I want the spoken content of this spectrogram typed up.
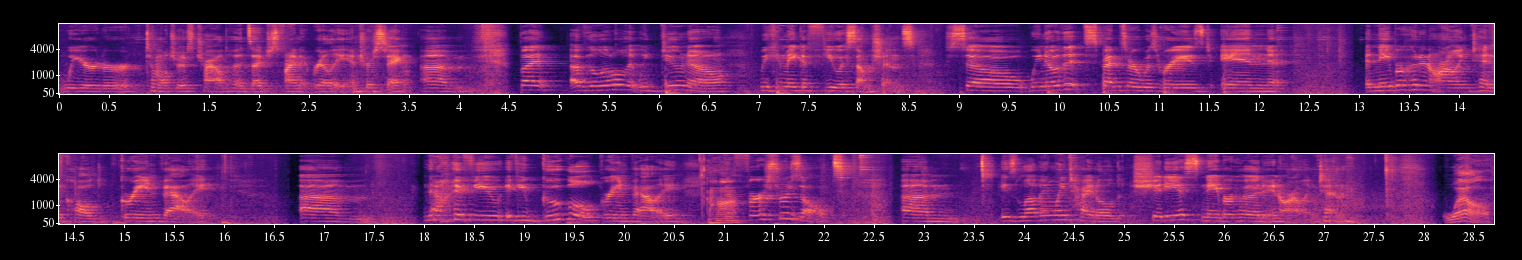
weird or tumultuous childhoods. I just find it really interesting. Um, but of the little that we do know, we can make a few assumptions. So we know that Spencer was raised in a neighborhood in Arlington called Green Valley. Um, now, if you if you Google Green Valley, Uh-huh. the first result um, is lovingly titled "Shittiest Neighborhood in Arlington." Well,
